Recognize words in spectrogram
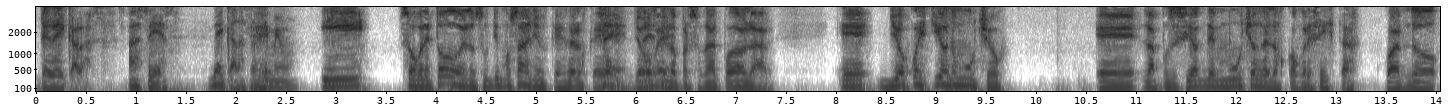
de décadas. Así es. Décadas, así Eh, mismo. Y sobre todo en los últimos años, que es de los que Sí, yo sí, en lo personal puedo hablar, eh, yo cuestiono mucho eh, la posición de muchos de los congresistas cuando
